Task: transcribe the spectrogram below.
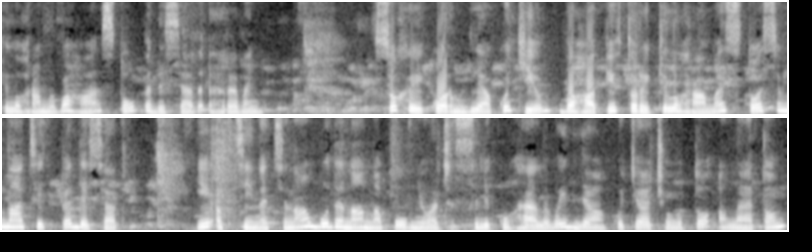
кг вага 150 гривень. Сухий корм для котів, вага 1,5 кг 117,50 І акційна ціна буде на наповнювач силікогелевий для котячого туалету.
